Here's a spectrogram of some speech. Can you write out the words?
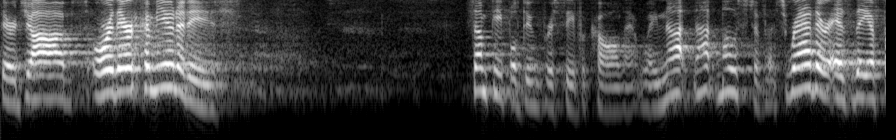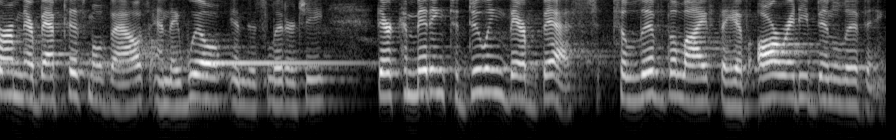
their jobs, or their communities. Some people do receive a call that way, not, not most of us. Rather, as they affirm their baptismal vows, and they will in this liturgy, they're committing to doing their best to live the life they have already been living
